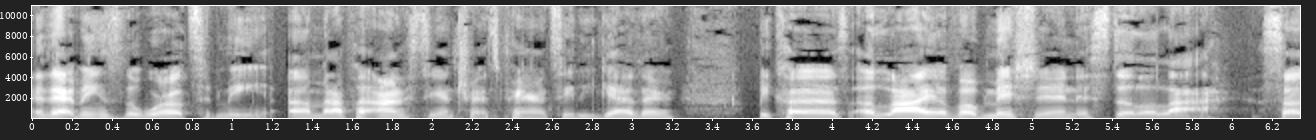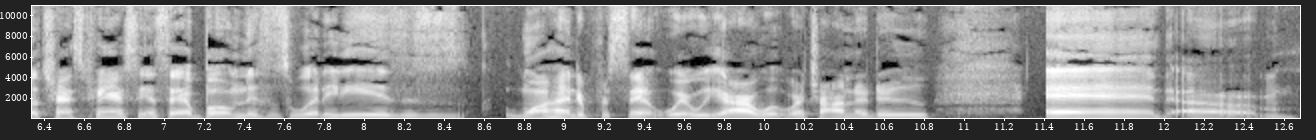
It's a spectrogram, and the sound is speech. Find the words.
And that means the world to me. Um, and I put honesty and transparency together because a lie of omission is still a lie. So transparency and say, boom, this is what it is. This is 100% where we are, what we're trying to do. And, um,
